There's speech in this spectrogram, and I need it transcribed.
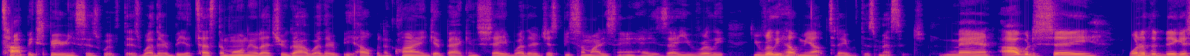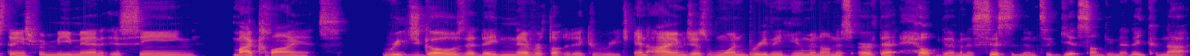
top experiences with this, whether it be a testimonial that you got, whether it be helping a client get back in shape, whether it just be somebody saying, Hey, Zay, you really, you really helped me out today with this message? Man, I would say one of the biggest things for me, man, is seeing my clients reach goals that they never thought that they could reach. And I am just one breathing human on this earth that helped them and assisted them to get something that they could not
